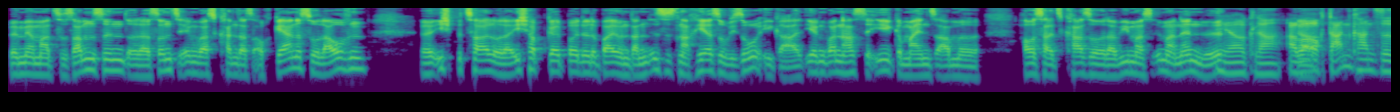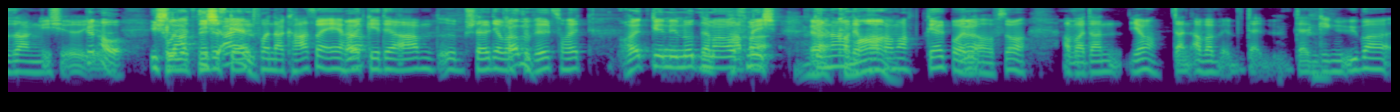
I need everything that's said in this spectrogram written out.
Wenn wir mal zusammen sind oder sonst irgendwas, kann das auch gerne so laufen. Äh, ich bezahle oder ich habe Geldbeutel dabei und dann ist es nachher sowieso egal. Irgendwann hast du eh gemeinsame Haushaltskasse oder wie man es immer nennen will. Ja, klar. Aber Ja. auch dann kannst du sagen, ich, äh, Genau. Ich hole lade jetzt nicht dich das ein. Geld von der Kasse, ey, Ja. heute geht der Abend, äh, stell dir was Komm. du willst, heute. Heute gehen die Noten Der mal auf Papa- mich. Ja, genau, come der Papa macht Geldbeutel Ja. auf, so. Aber dann, ja, dann, aber der, der Gegenüber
